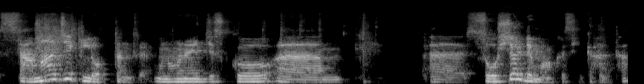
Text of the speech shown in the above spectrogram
सामाजिक लोकतंत्र उन्होंने जिसको सोशल डेमोक्रेसी कहा था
